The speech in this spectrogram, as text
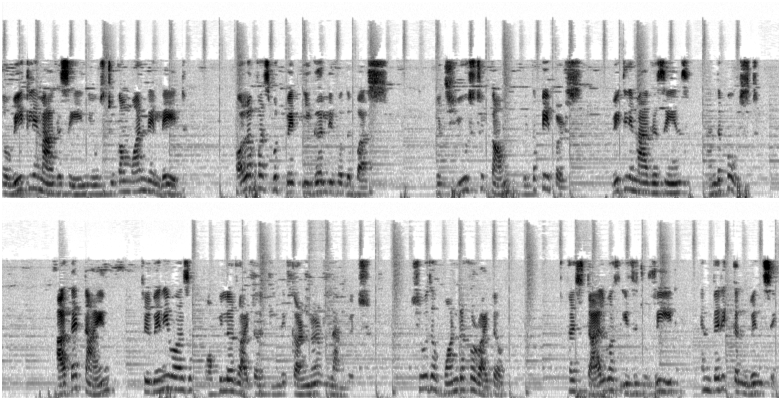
The weekly magazine used to come one day late. All of us would wait eagerly for the bus, which used to come with the papers, weekly magazines, and the post. At that time, Triveni was a popular writer in the Kannada language. She was a wonderful writer. Her style was easy to read and very convincing.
